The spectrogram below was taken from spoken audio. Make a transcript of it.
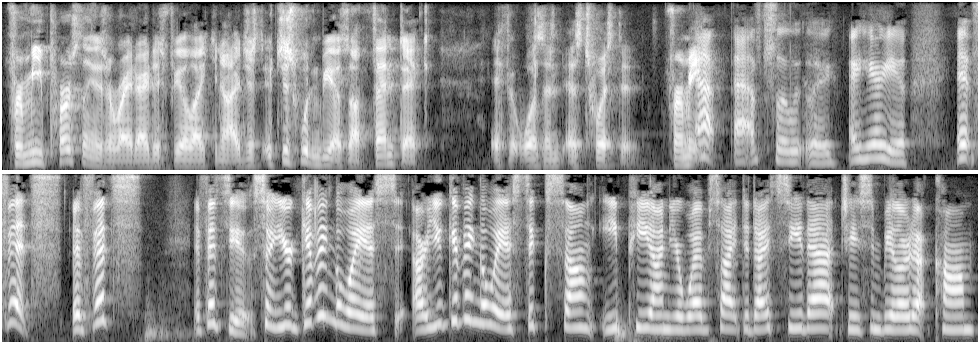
for me personally as a writer, I just feel like you know, I just it just wouldn't be as authentic if it wasn't as twisted for me. Yeah, absolutely. I hear you. It fits. It fits. It fits you. So you're giving away a. Are you giving away a six song EP on your website? Did I see that? JasonBieler.com.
